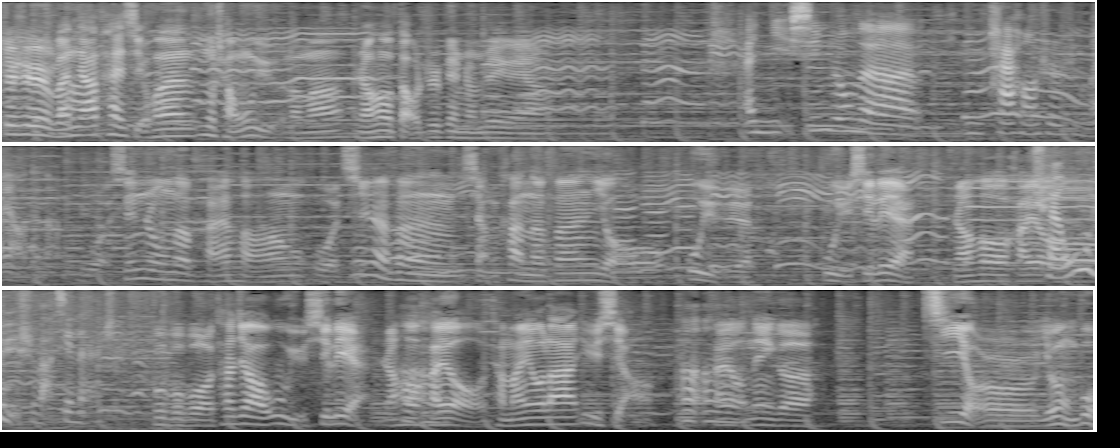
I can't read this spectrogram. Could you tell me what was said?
这是玩家太喜欢《牧场物语》了吗？然后导致变成这个样？哎，你心中的嗯排行是什么样的呢？我心中的排行，我七月份想看的番有《物语》《物语》系列，然后还有全物语是吧？现在是？不不不，它叫《物语》系列，然后还有《塔玛尤拉预想》，嗯嗯，还有那个《基友游泳部》。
